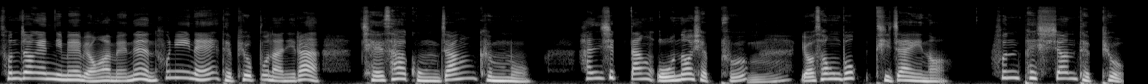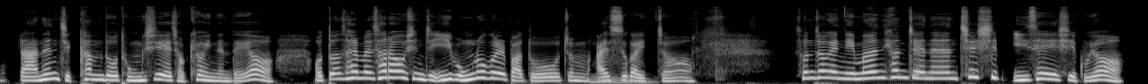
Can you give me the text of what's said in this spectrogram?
손정혜님의 명함에는 훈인의 대표뿐 아니라 제사 공장 근무, 한식당 오너 셰프, 음. 여성복 디자이너, 훈 패션 대표라는 직함도 동시에 적혀 있는데요. 어떤 삶을 살아오신지 이 목록을 봐도 좀알 수가 음. 있죠. 손정혜님은 현재는 72세이시고요.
